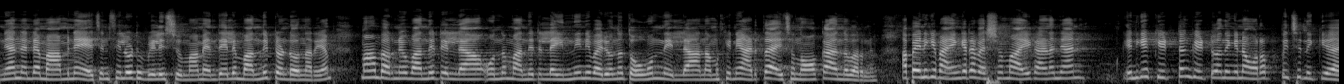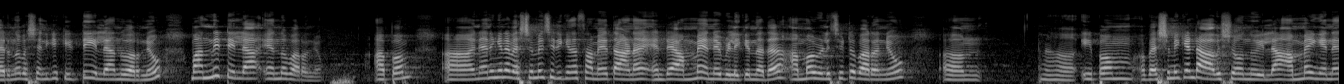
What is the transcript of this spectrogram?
ഞാൻ എന്റെ മാമിനെ ഏജൻസിയിലോട്ട് വിളിച്ചു. മാം എന്തെങ്കിലും വന്നിട്ടുണ്ടോ എന്നറിയാം. മാം പറഞ്ഞു വന്നിട്ടില്ല ഒന്നും വന്നിട്ടില്ല ഇന്നിനി വരുമെന്ന് തോന്നുന്നില്ല നമുക്കിനി അടുത്ത ആഴ്ച നോക്കാം എന്ന് പറഞ്ഞു. അപ്പോൾ എനിക്ക് ഭയങ്കര വിഷമമായി. കാരണം ഞാൻ എനിക്ക് കിട്ടും കിട്ടുമെന്നിങ്ങനെ ഉറപ്പിച്ച് നിൽക്കുകയായിരുന്നു. പക്ഷെ എനിക്ക് കിട്ടിയില്ല എന്ന് പറഞ്ഞു. വന്നിട്ടില്ല എന്ന് പറഞ്ഞു. അപ്പം ഞാനിങ്ങനെ വിഷമിച്ചിരിക്കുന്ന സമയത്താണ് എന്റെ അമ്മ എന്നെ വിളിക്കുന്നത്. അമ്മ വിളിച്ചിട്ട് പറഞ്ഞു ഇപ്പം വിഷമിക്കേണ്ട ആവശ്യമൊന്നുമില്ല. അമ്മ ഇങ്ങനെ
